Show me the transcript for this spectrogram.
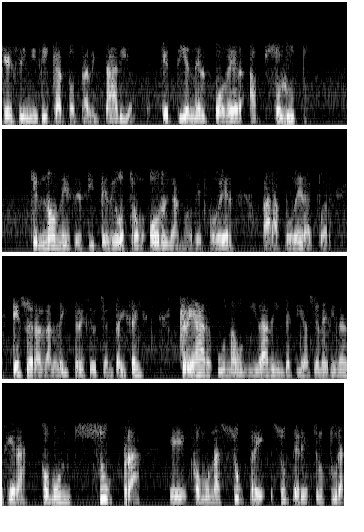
¿Qué significa totalitario? Que tiene el poder absoluto, que no necesite de otros órganos de poder para poder actuar. Eso era la ley 1386, crear una unidad de investigaciones financieras como un supra, eh, como una super, superestructura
